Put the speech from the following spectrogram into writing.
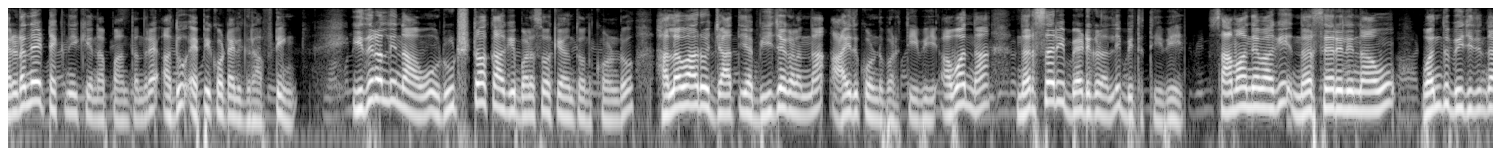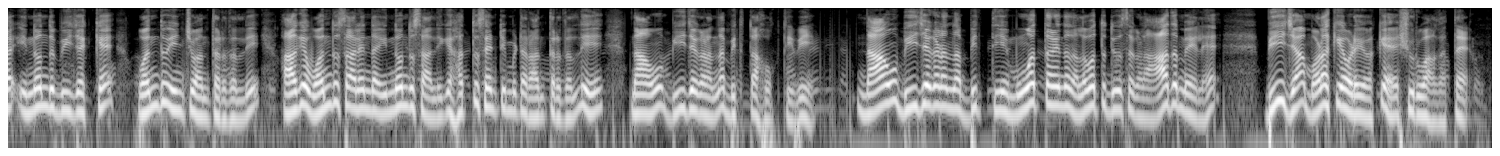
ಎರಡನೇ ಟೆಕ್ನಿಕ್ ಏನಪ್ಪ ಅಂತಂದರೆ ಅದು ಎಪಿಕೋಟೈಲ್ ಗ್ರಾಫ್ಟಿಂಗ್ ಇದರಲ್ಲಿ ನಾವು ರೂಟ್ ಸ್ಟಾಕ್ ಆಗಿ ಬಳಸೋಕೆ ಅಂತ ಅಂದ್ಕೊಂಡು ಹಲವಾರು ಜಾತಿಯ ಬೀಜಗಳನ್ನು ಆಯ್ದುಕೊಂಡು ಬರ್ತೀವಿ. ಅವನ್ನು ನರ್ಸರಿ ಬೆಡ್ಗಳಲ್ಲಿ ಬಿತ್ತುತ್ತೀವಿ. ಸಾಮಾನ್ಯವಾಗಿ ನರ್ಸರಿಯಲ್ಲಿ ನಾವು ಒಂದು ಬೀಜದಿಂದ ಇನ್ನೊಂದು ಬೀಜಕ್ಕೆ ಒಂದು ಇಂಚು ಅಂತರದಲ್ಲಿ, ಹಾಗೆ ಒಂದು ಸಾಲಿಂದ ಇನ್ನೊಂದು ಸಾಲಿಗೆ ಹತ್ತು ಸೆಂಟಿಮೀಟರ್ ಅಂತರದಲ್ಲಿ ನಾವು ಬೀಜಗಳನ್ನು ಬಿತ್ತುತ್ತಾ ಹೋಗ್ತೀವಿ. ನಾವು ಬೀಜಗಳನ್ನು ಬಿತ್ತಿ ಮೂವತ್ತರಿಂದ ನಲವತ್ತು ದಿವಸಗಳಾದ ಮೇಲೆ ಬೀಜ ಮೊಳಕೆ ಒಡೆಯೋಕ್ಕೆ ಶುರುವಾಗತ್ತೆ.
